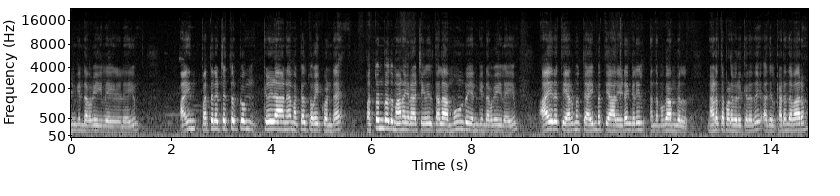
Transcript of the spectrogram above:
என்கின்ற வகையிலேயும் ஐந் பத்து லட்சத்திற்கும் கீழான மக்கள் தொகை கொண்ட பத்தொன்பது மாநகராட்சிகளில் தலா மூன்று என்கின்ற வகையிலேயும் ஆயிரத்தி இரநூத்தி ஐம்பத்தி ஆறு இடங்களில் அந்த முகாம்கள் நடத்தப்படவிருக்கிறது. அதில் கடந்த வாரம்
